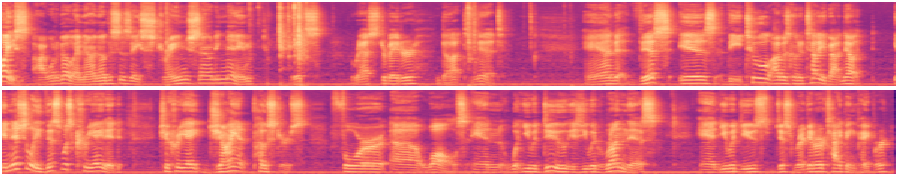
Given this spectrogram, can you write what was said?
place I want to go. And now I know this is a strange sounding name. It's rasterbator.net. And this is the tool I was going to tell you about. Now, initially, this was created to create giant posters for uh, walls. And what you would do is you would run this and you would use just regular typing paper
